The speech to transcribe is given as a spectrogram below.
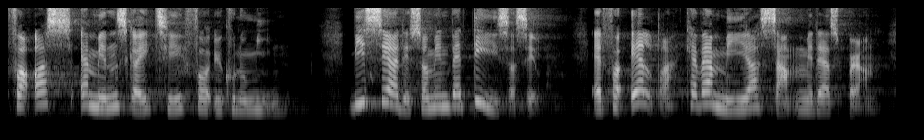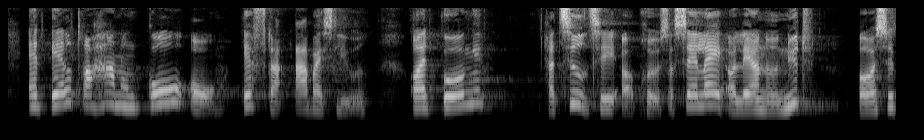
For os er mennesker ikke til for økonomien. Vi ser det som en værdi i sig selv, at forældre kan være mere sammen med deres børn, at ældre har nogle gode år efter arbejdslivet, og at unge har tid til at prøve sig selv af og lære noget nyt, også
